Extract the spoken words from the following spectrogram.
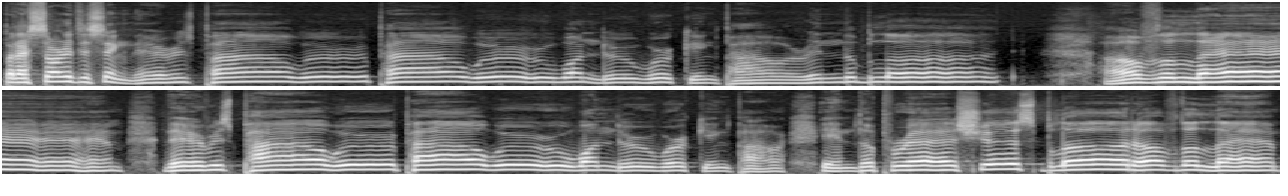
But I started to sing, There is power, power, wonder working power in the blood of the Lamb. There is power, power, wonder working power in the precious blood of the Lamb.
